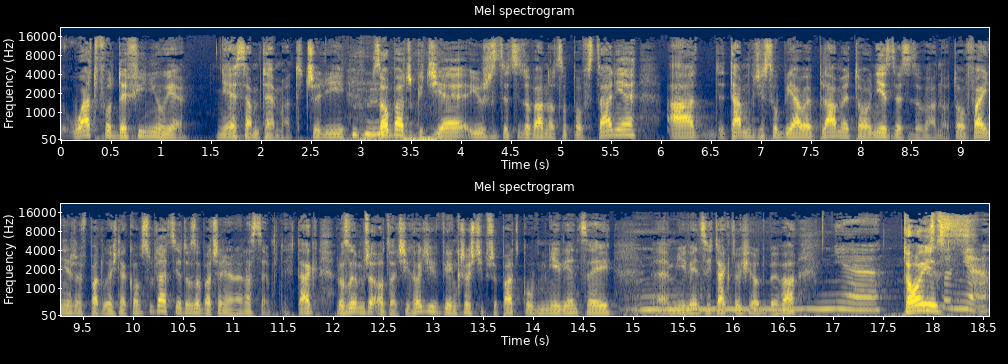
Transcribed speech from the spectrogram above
łatwo definiuje nie sam temat, czyli mhm. zobacz, gdzie już zdecydowano, co powstanie, a tam, gdzie są białe plamy, to nie zdecydowano. To fajnie, że wpadłeś na konsultację, do zobaczenia na następnych, tak? Rozumiem, że o to ci chodzi. W większości przypadków mniej więcej, e, mniej więcej tak to się odbywa. Nie. To jest... To nie,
